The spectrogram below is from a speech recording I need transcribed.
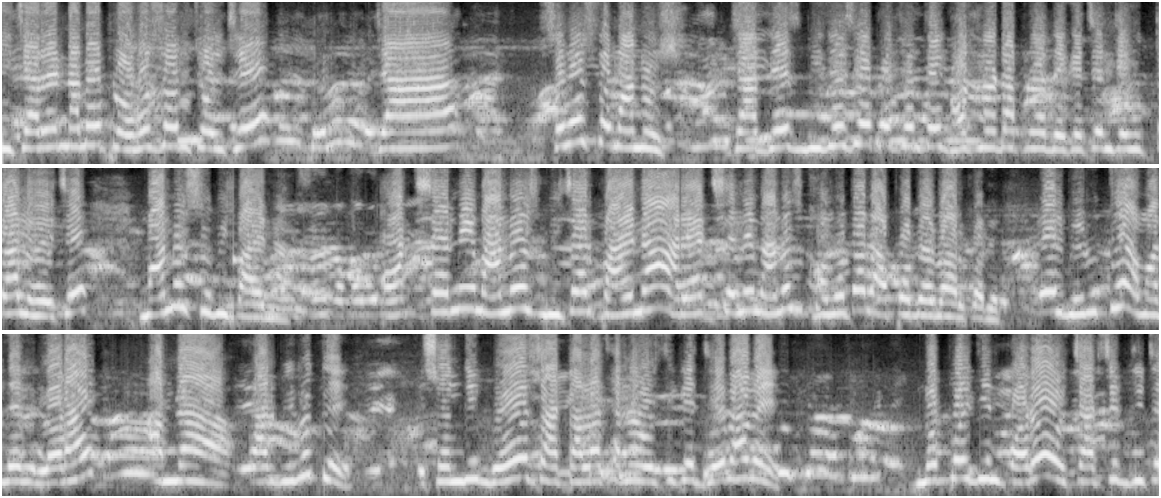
বিচারের নামে প্রহসন চলছে, যা সমস্ত মানুষ, যা দেশ বিদেশে পর্যন্ত এই ঘটনাটা আপনারা দেখেছেন যে উত্তাল হয়েছে, মানুষ সুবিধা পায় না। এক শ্রেণি মানুষ বিচার পায় না, আর এক শ্রেণি মানুষ ক্ষমতার অপব্যবহার করে। এর বিরুদ্ধে আমাদের লড়াই, আমরা তার বিরুদ্ধে সন্দীপ ঘোষ আর টালা থানার ওসিকে যেভাবে নব্বই দিন পরেও চার্জশিট দিতে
